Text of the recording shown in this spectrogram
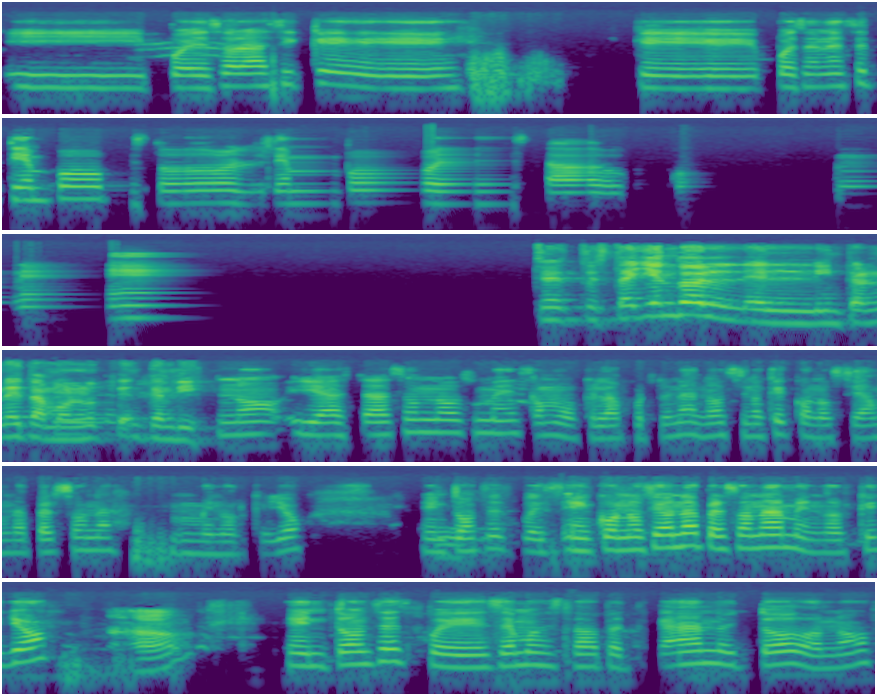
y pues ahora sí que, que pues en ese tiempo, pues todo el tiempo he estado Te, está yendo el, internet, amor, no te entendí. No, y hasta hace unos meses como que la oportunidad, no, sino que conocí a una persona menor que yo. Entonces, pues, eh, conocí a una persona menor que yo. Ajá. Entonces, pues, hemos estado platicando y todo, ¿no?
